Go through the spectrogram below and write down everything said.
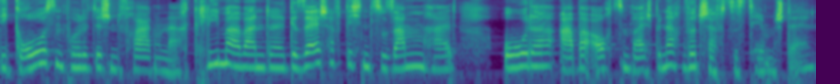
die großen politischen Fragen nach Klimawandel, gesellschaftlichen Zusammenhalt oder aber auch zum Beispiel nach Wirtschaftssystemen stellen.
